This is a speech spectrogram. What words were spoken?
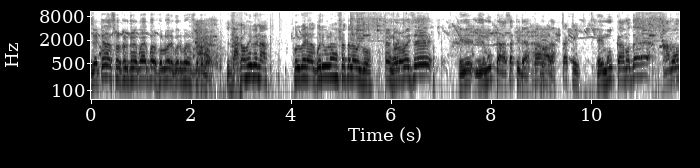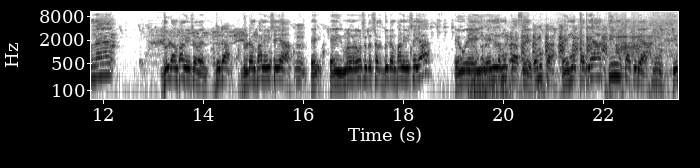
এটা ট্রান্সফার করে দিন একবার ফুলবাড়ি গরিব হাসপাতালে। টাকা হইবে না ফুলবেড়া গরিবুল হাসপাতালে হইব। ঘটনা হয়েছে এই যে এই যে মুখটা চাকরিটা মুখটা। চাকরি এই মুখটা আমাদের আরও আমনে দুই ডাম পানি মিশাবেন। দুইটা দুই ডাম পানি মিশাইয়া এই এই মনে করেন ওষুধের সাথে দুই ডাম পানি মিশাইয়া এই যে আছে দিয়া তিন করিয়া তিন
